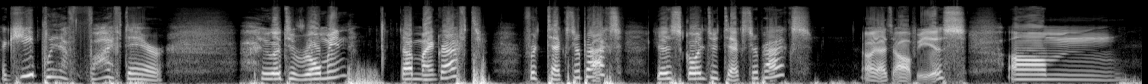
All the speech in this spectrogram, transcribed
I keep putting a five there. You go to roaming, .minecraft for texture packs. Just go into texture packs. Oh, that's obvious. Um,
